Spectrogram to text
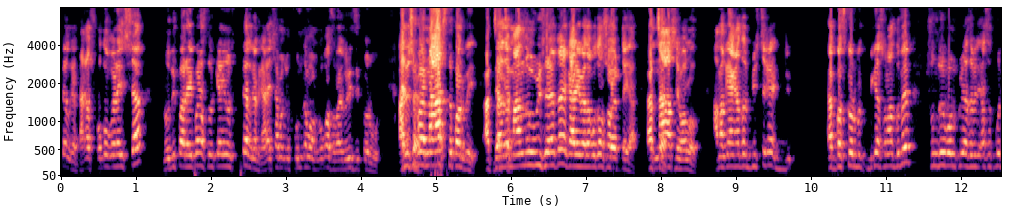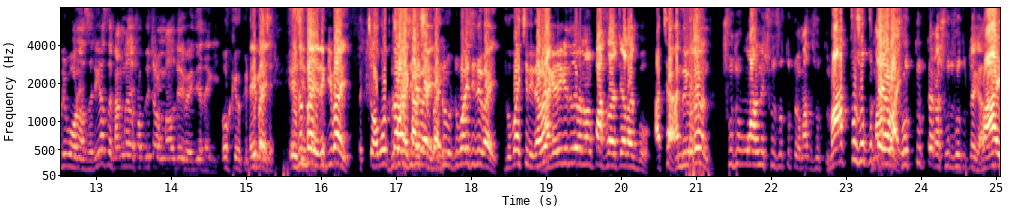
তেলঘাট। ঢাকা সদরঘাট নদী পাড়ে এবার আসতে ক্যারিং তেলঘাট। গাড়ি আমাকে ফোন লোক আছে রিসিভ করব। আর আচ্ছা। না আসতে পারবে। আচ্ছা যাদের মান্য বিশ হাজার টাকা গাড়ি ভাড়া দশ হাজার টাকা। আচ্ছা। না আসে ভালো। আমাকে এক হাজার বিশ টাকা অ্যাডভান্স করবে বিকাশের মাধ্যমে সুন্দরবন আছে আছে পরিবহন আছে ঠিক আছে? বাংলাদেশ সব মাল ডেলিভারি দিয়ে থাকি। ওকে ওকে এই ভাই এসেন ভাই এটা কি ভাই? চমৎকার ভাই দুবাই ছিলি ভাই। দুবাই ছিলি না আগে কিন্তু আমার পাঁচ হাজার টাকা লাগবো। আচ্ছা। আমি বলেন? শুধু ওয়ানলি শুধু সত্তর টাকা মাত্র সত্তর। মাত্র সত্তর টাকা ভাই। সত্তর টাকা শুধু সত্তর টাকা। ভাই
